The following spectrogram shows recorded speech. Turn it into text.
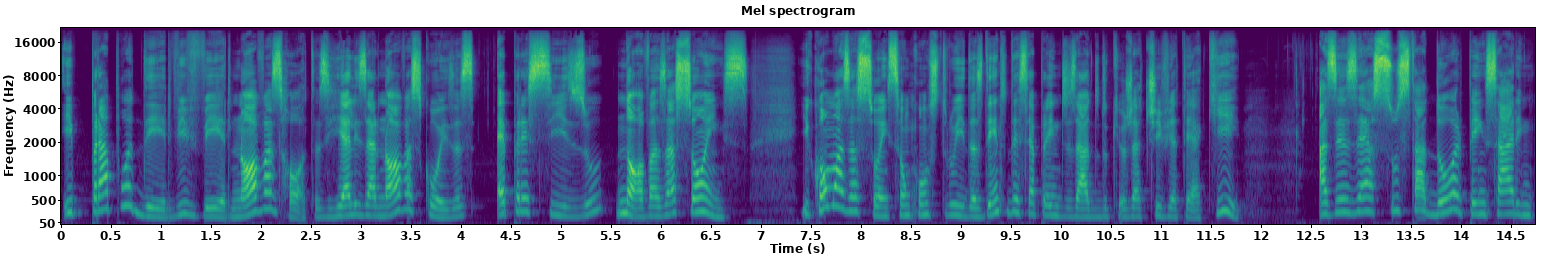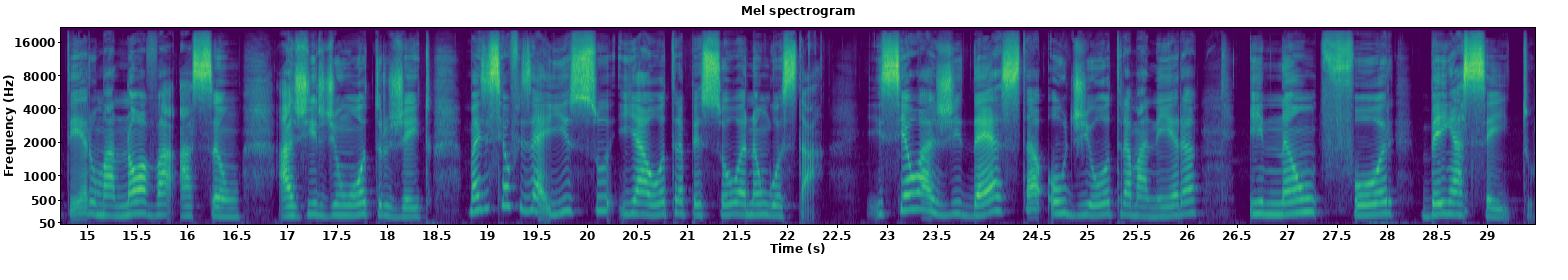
E para poder viver novas rotas e realizar novas coisas, é preciso novas ações. E como as ações são construídas dentro desse aprendizado do que eu já tive até aqui, às vezes é assustador pensar em ter uma nova ação, agir de um outro jeito. Mas e se eu fizer isso e a outra pessoa não gostar? E se eu agir desta ou de outra maneira e não for bem aceito?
